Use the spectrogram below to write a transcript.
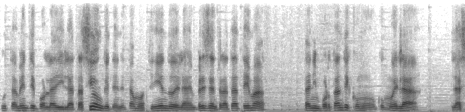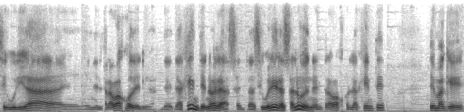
justamente por la dilatación que estamos teniendo de las empresas en tratar temas tan importantes como, como es la, seguridad en el trabajo de la, gente, ¿no? La, la, seguridad y la salud en el trabajo de la gente, tema que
